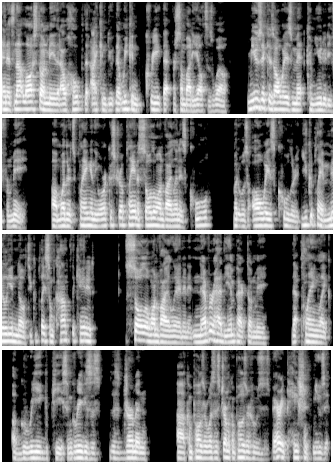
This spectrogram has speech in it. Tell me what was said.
And it's not lost on me that I hope that I can do that. We can create that for somebody else as well music has always meant community for me. Um, whether it's playing in the orchestra, playing a solo on violin is cool, but it was always cooler. You could play a million notes, you could play some complicated solo on violin, and it never had the impact on me that playing like a Grieg piece. And Grieg is this, this German uh, composer, was this German composer who was very patient music,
